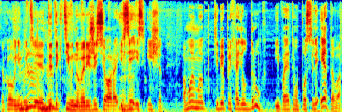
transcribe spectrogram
какого-нибудь э, детективного режиссера, и все ищут. По-моему, к тебе приходил друг, и поэтому после этого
